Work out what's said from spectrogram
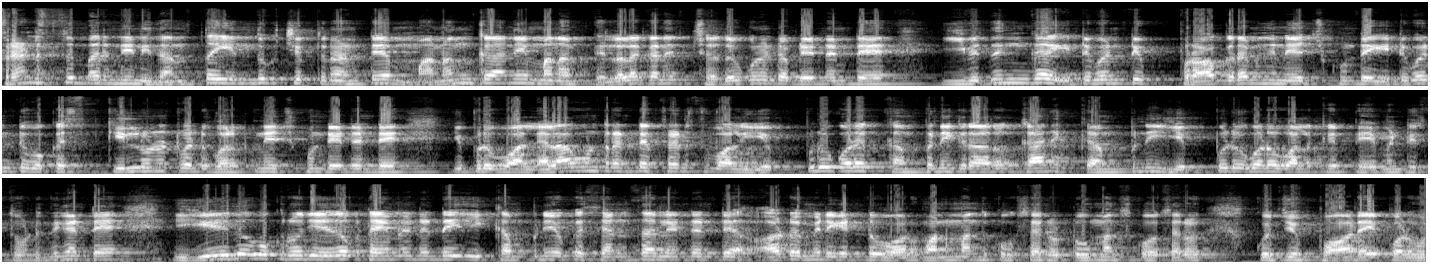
ఫ్రెండ్స్ మరి నేను ఇదంతా ఎందుకు చెప్తున్నానంటే మనం కానీ మన పిల్లలు కానీ చదువుకునేటప్పుడు ఏంటంటే ఈ విధంగా ఇటువంటి ప్రోగ్రామింగ్ నేర్చుకుంటే ఇటువంటి ఒక స్కిల్ ఉన్నటువంటి వర్క్ నేర్చుకుంటే ఏంటంటే ఇప్పుడు వాళ్ళు ఎలా ఉంటారంటే ఫ్రెండ్స్ వాళ్ళు ఎప్పుడు కూడా కంపెనీకి రారు కానీ కంపెనీ ఎప్పుడు కూడా వాళ్ళకి పేమెంట్ ఇస్తూ ఉంటుంది. ఎందుకంటే ఏదో ఒక రోజు ఏదో ఒక టైం ఏంటంటే ఈ కంపెనీ యొక్క సెన్సార్లు ఏంటంటే ఆటోమేటిక్ ఏంటంటే వన్ మంత్కి ఒకసారి టూ మంత్స్కి ఒకసారి కొంచెం పాడైపోవడం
